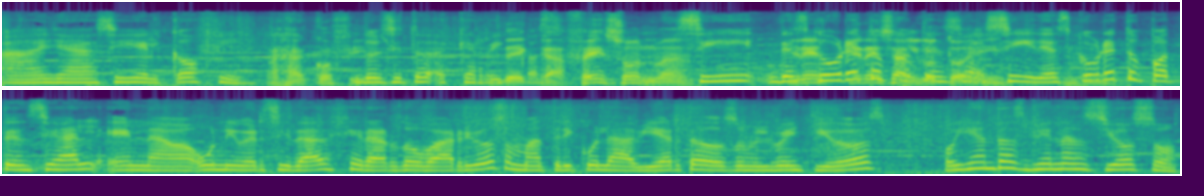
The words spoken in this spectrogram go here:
Ah, ya, sí, el coffee. Ajá, coffee. Dulcito, qué rico. De café son, ¿va? Sí, ¿Tienes- descubre tu tienes potencial. Sí, descubre tu potencial en la Universidad Gerardo Barrios, matrícula abierta 2022. Hoy andas bien ansioso.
